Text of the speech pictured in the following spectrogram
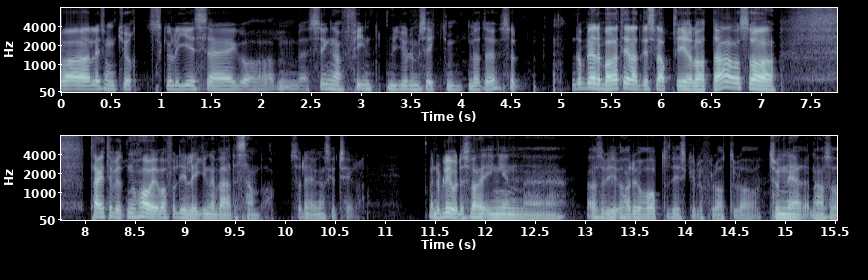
var liksom Kurt skulle gi seg og mm, synger fint julemusikk, vet du. Så da ble det bare til at vi slapp fire låter, og så tenkte vi at nå har vi i hvert fall de liggende hver desember. Så det er jo ganske chill. Men det blir jo dessverre ingen eh, Altså Vi hadde jo håpet at de skulle få lov til å turnere, altså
